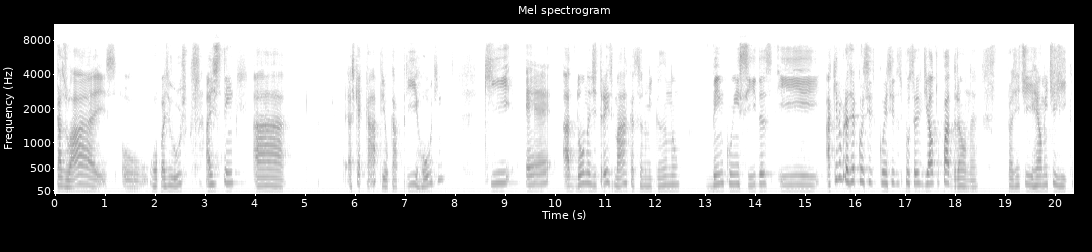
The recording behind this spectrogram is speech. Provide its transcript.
casuais ou roupas de luxo, a gente tem a acho que é Capri ou Capri Holding, que é a dona de três marcas, se eu não me engano, bem conhecidas e aqui no Brasil é conhecidas por serem de alto padrão, né? Para gente realmente rica.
